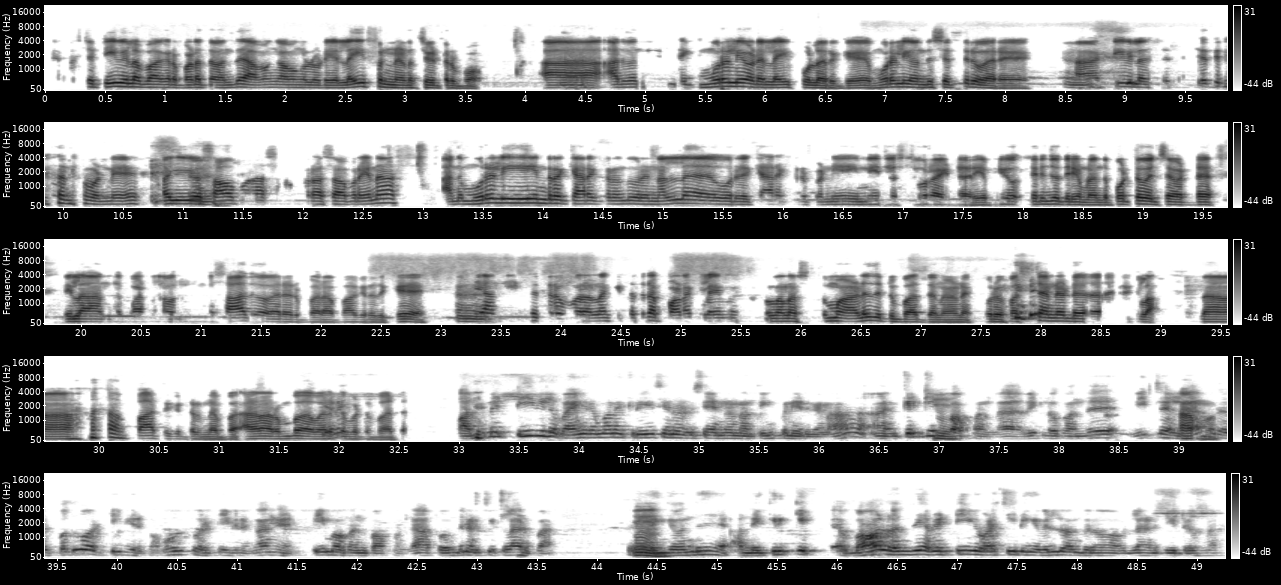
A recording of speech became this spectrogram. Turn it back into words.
டிவில பாக்குற படத்தை வந்து அவங்க அவங்களுடைய லைஃப்னு நினைச்சிட்டு இருப்போம். அது வந்து முரளியோட லைஃப் உள்ள இருக்கு. முரளி வந்து செத்துருவாரு. டிவில செத்துட்டான்ற உடனே ஐயோ சாப்பிட்றா சாப்பிட்றா சாப்பிட்றா. ஏன்னா அந்த முரளின்ற கேரக்டர் வந்து ஒரு நல்ல ஒரு கேரக்டர் பண்ணி இமேஜ்ல ஸ்டோர் ஆயிட்டாரு. எப்படியோ தெரிஞ்சோ தெரியும்ல அந்த பொட்டு வச்ச வட்ட இல்ல அந்த பாட்டுலாம் வந்து ரொம்ப சாதுவா வேற இருப்பாரா பாக்குறதுக்கு. அந்த சித்திர போறெல்லாம் கிட்டத்தட்ட பட கிளைமேக்ஸ் நான் சுத்தமா அழுதுட்டு பார்த்தேன் நானு. ஒரு ஃபர்ஸ்ட் ஸ்டாண்டர்ட் இருக்கலாம். நான் பாத்துக்கிட்டு இருந்தப்ப. அதெல்லாம் ரொம்ப வருத்தப்பட்டு பார்த்தேன். அதுமே டிவில பயங்கரமான கிரேசியான ஒரு விஷயம் என்ன நான் திங்க் பண்ணிருக்கேன்னா கிரிக்கெட் ம். பார்ப்பாங்கல்ல வீட்ல உட்காந்து வீட்ல இல்ல. ஒரு பொதுவா ஒரு டிவி இருக்கும். ஊருக்கு ஒரு டிவி இருக்கும். அங்க டீம் உட்காந்து பார்ப்பாங்கல்ல அப்ப வந்து நினைச்சிட்டுலாம் இருப்பேன். இங்க வந்து அந்த கிரிக்கெட் பால் வந்து அப்படியே டிவி உடச்சிட்டு இங்க வெளில வந்துடும் அப்படிலாம் நினைச்சிட்டு இருப்பேன்.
